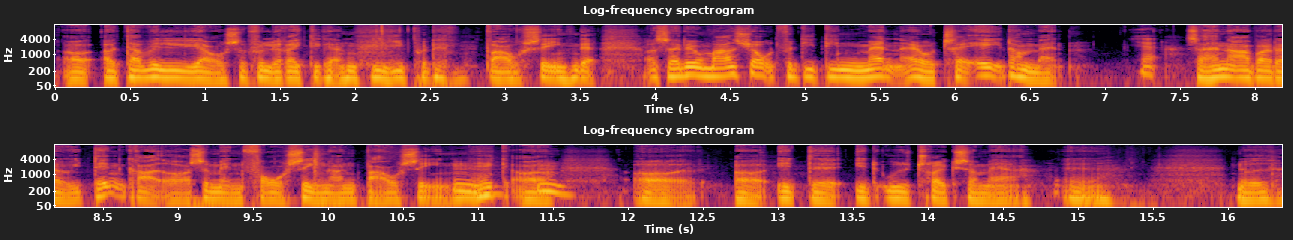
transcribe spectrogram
og, og der vil jeg jo selvfølgelig rigtig gerne blive på den bagscene der. Og så er det jo meget sjovt, fordi din mand er jo teatermand. Ja. Så han arbejder jo i den grad også med en forscene og en bagscene, mm. ikke? Og, mm. og, og et, øh, et udtryk, som er øh, noget,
